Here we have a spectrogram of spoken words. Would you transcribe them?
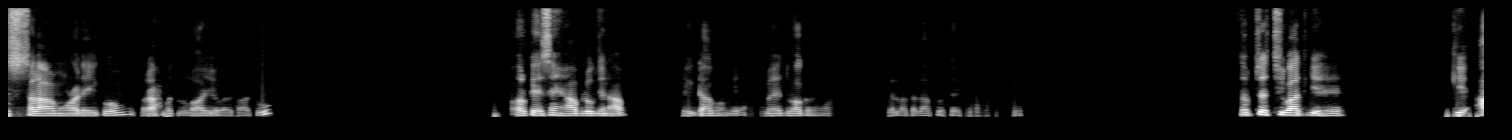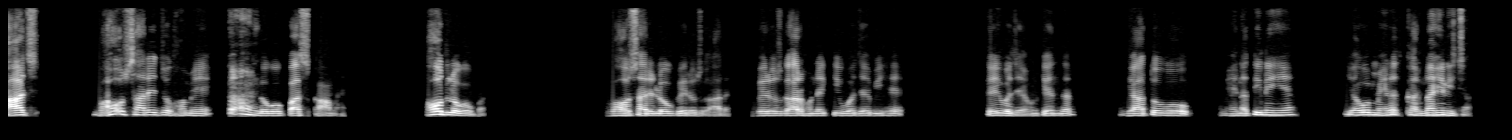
अस्सलामुअलैकुम रहमतुल्लाहि व बरकातहू और कैसे हैं आप लोग जनाब? ठीक ठाक होंगे? मैं दुआ करूँगा। कि अल्लाह ताला आपको सही सबसे अच्छी बात यह है कि आज बहुत सारे जो हमें लोगों के पास काम है। बहुत लोगों पर बहुत सारे लोग बेरोज़गार हैं। बेरोज़गार होने की वजह भी है, कई वजह है उनके अंदर। या तो वो मेहनत नहीं है या वो मेहनत करना ही नहीं चाहते।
